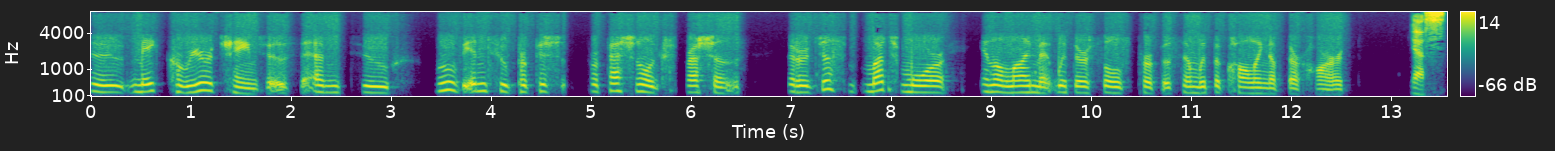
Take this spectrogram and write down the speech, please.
to make career changes and to move into professional expressions that are just much more in alignment with their soul's purpose and with the calling of their heart. Yes.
